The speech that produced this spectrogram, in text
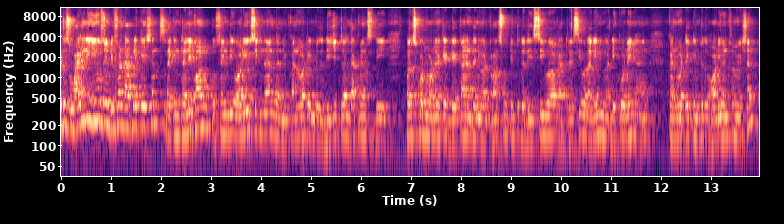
it is widely used in different applications like in telecom to send the audio signal then you convert it into the digital. That means the pulse code modulated data and then you are transmitting to the receiver. At receiver again you are decoding and converting into the audio information.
